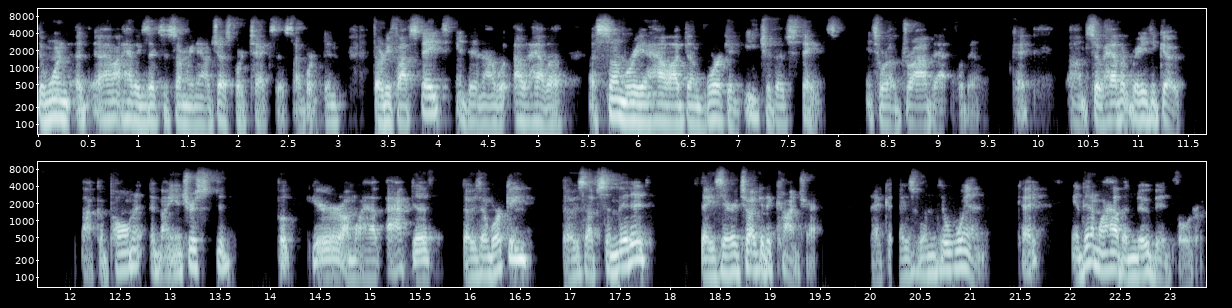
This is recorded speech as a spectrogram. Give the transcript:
the one uh, I might have executive summary now just for Texas. I've worked in 35 states, and then I would I would have a, a summary of how I've done work in each of those states, and sort of drive that for them. Okay, um, so have it ready to go. My component and my interested book here, I'm gonna have active those I'm working, those I've submitted, stays there until I get a contract. That goes when to win. Okay. And then I'm gonna have a no bid folder.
